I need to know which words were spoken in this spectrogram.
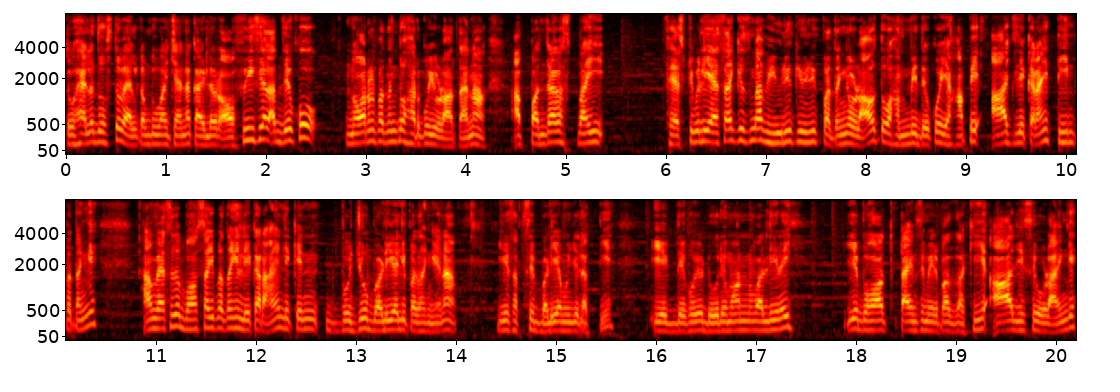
तो हेलो दोस्तों welcome to my channel Kaider official अब देखो नॉर्मल पतंग तो हर कोई उड़ाता है ना। अब पंद्रह अगस्त भाई फेस्टिवल ही ऐसा है कि उसमें आप यूनिक यूनिक पतंगे उड़ाओ तो हम भी देखो यहाँ पे आज लेकर आए तीन पतंगे। हम वैसे तो बहुत सारी पतंगे लेकर आए, लेकिन वो जो बड़ी वाली पतंग ना, ये सबसे बढ़िया मुझे लगती है। एक देखो, ये डोरेमॉन वाली रही। ये बहुत टाइम से मेरे पास रखी है, आज इसे उड़ाएँगे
